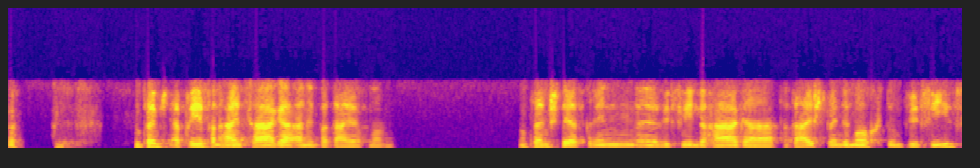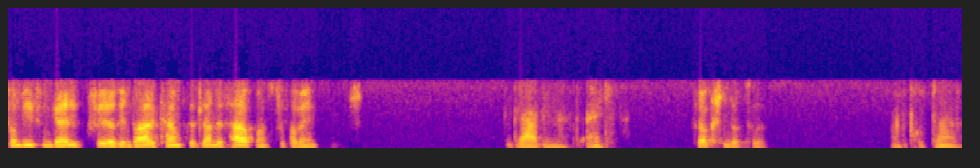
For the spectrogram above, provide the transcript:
Und dann ein Brief von Heinz Hager an den Parteiobmann. Und dann steht drin, äh, wie viel der Hager Parteispende macht und wie viel von diesem Geld für den Wahlkampf des Landeshauptmanns zu verwenden ist. Glaube ich nicht. Echt? Sagst du dazu? Ah, Brutal.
